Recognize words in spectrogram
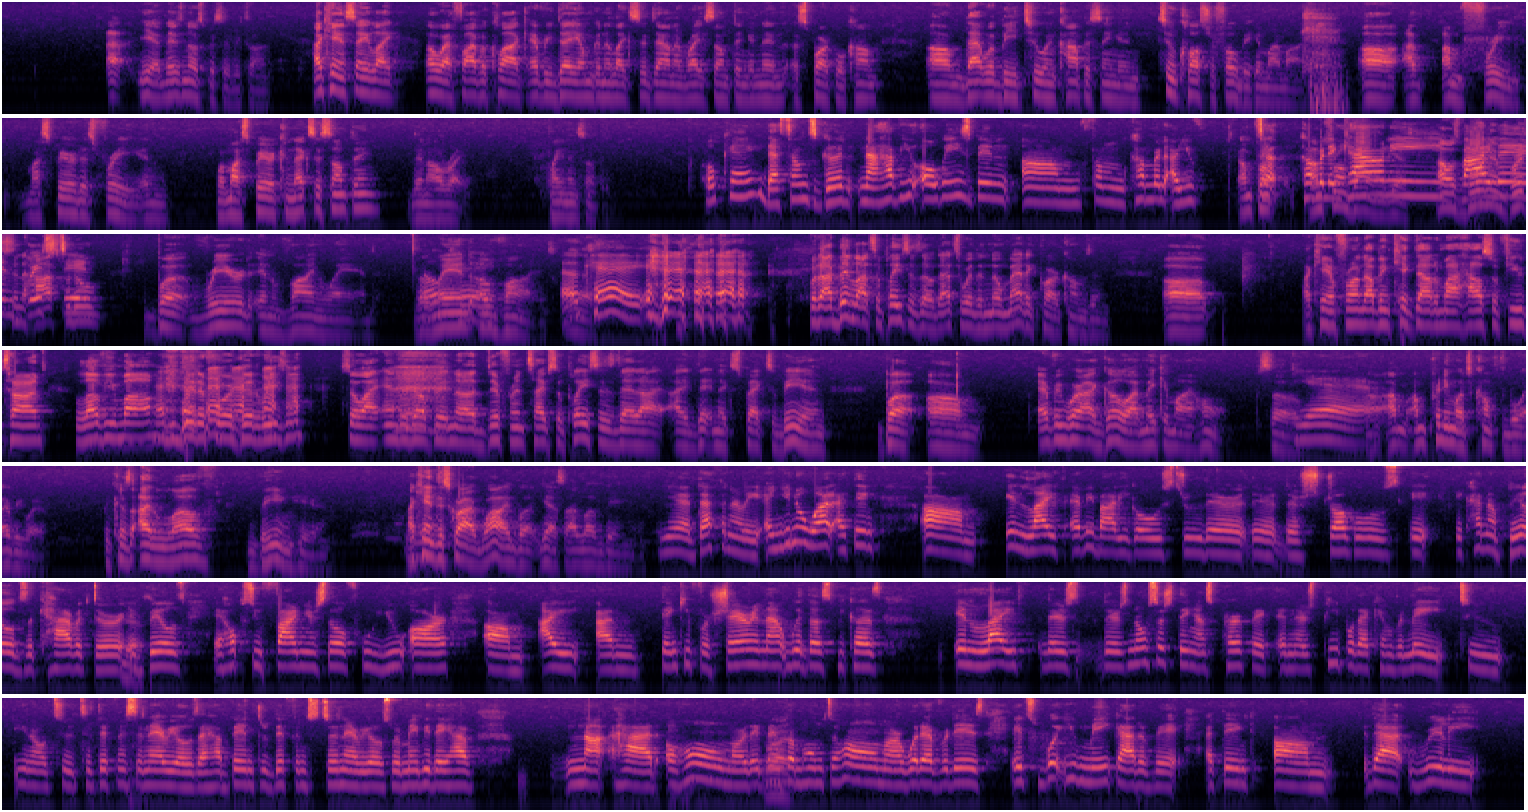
uh, yeah, there's no specific time. I can't say like, oh, at five o'clock every day I'm gonna like sit down and write something and then a spark will come. Um, that would be too encompassing and too claustrophobic in my mind. Uh, I, I'm free. My spirit is free, and when my spirit connects to something, then I'll write. Plain and simple. Okay, that sounds good. Now, have you always been um, from Cumberland? Are you I'm from to Cumberland I'm from County? Vineland, yes. I was born Vineland, in Brixton, Brixton? Hospital, but reared in Vineland, the land of vines. Okay. But I've been lots of places though. That's where the nomadic part comes in. Uh, I can't front. I've been kicked out of my house a few times. Love you, mom. You did it for a good reason. So I ended up in uh, different types of places that I, I didn't expect to be in. But um, everywhere I go, I make it my home. So yeah. uh, I'm I'm pretty much comfortable everywhere because I love being here. I can't describe why, but yes, I love being here. Yeah, definitely. And you know what? I think um, in life, everybody goes through their their their struggles i- it kind of builds the character. Yes. It builds. It helps you find yourself, who you are. Um, I I'm thank you for sharing that with us because in life there's there's no such thing as perfect and there's people that can relate to you know to to different scenarios. That have been through different scenarios where maybe they have not had a home or they've been Right. from home to home or whatever it is. It's what you make out of it i think um that really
